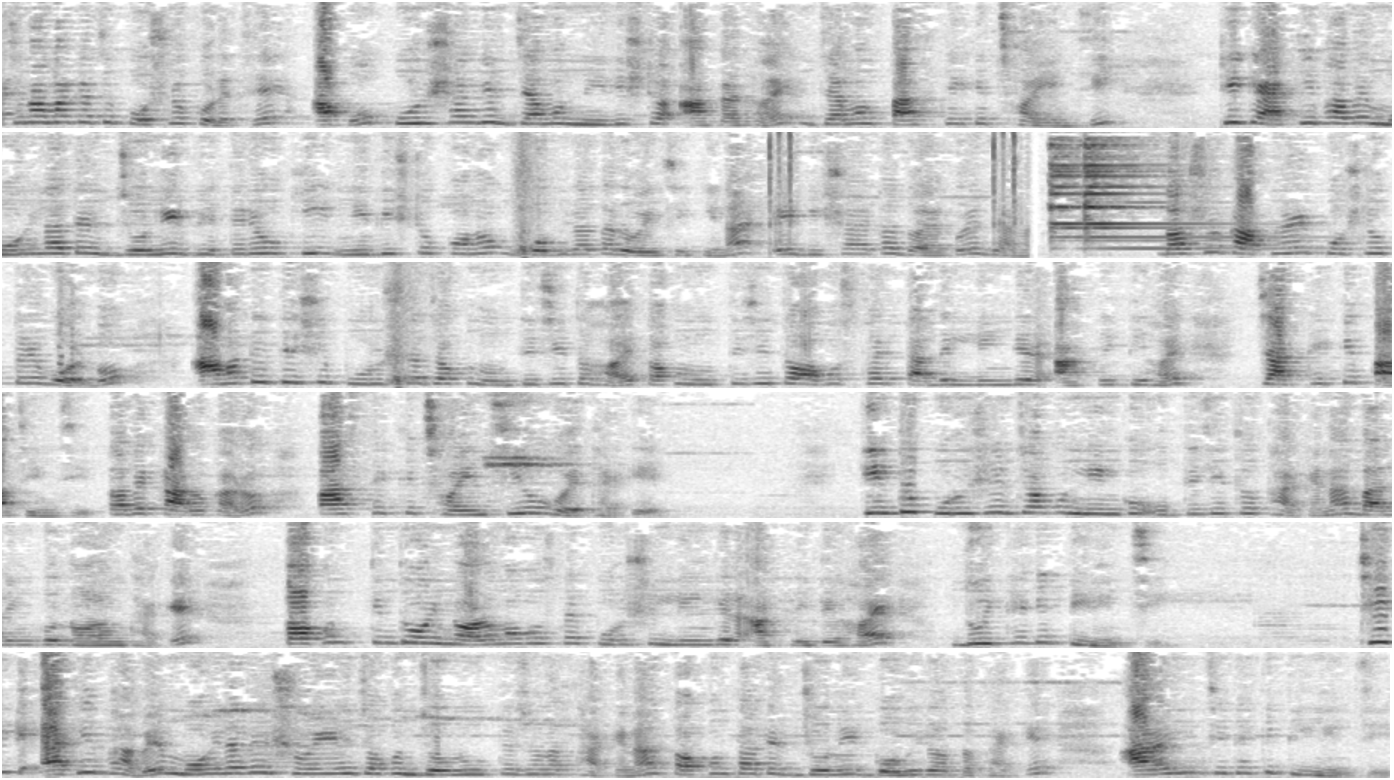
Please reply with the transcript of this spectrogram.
একজন আমার কাছে প্রশ্ন করেছে, আপু পুরুষাঙ্গের যেমন নির্দিষ্ট আকার হয়, যেমন পাঁচ থেকে ছয় ইঞ্চি, ঠিক একইভাবে মহিলাদের জনির ভেতরেও কি নির্দিষ্ট কোনো গভীরতা রয়েছে কিনা? এই বিষয়টা দয়া করে জানা দর্শক, আপনার এই প্রশ্ন উত্তরে বলব, আমাদের দেশে পুরুষরা যখন উত্তেজিত হয়, তখন উত্তেজিত অবস্থায় তাদের লিঙ্গের আকৃতি হয় চার থেকে পাঁচ ইঞ্চি। তবে কারও কারও পাঁচ থেকে ছয় ইঞ্চিও হয়ে থাকে। কিন্তু পুরুষের যখন লিঙ্গ উত্তেজিত থাকে না বা লিঙ্গ নরম থাকে তখন কিন্তু ওই নরম অবস্থায় পুরুষের লিঙ্গের আকৃতি হয় দুই থেকে তিন ইঞ্চি। ঠিক একইভাবে মহিলাদের শরীরে যখন যৌন উত্তেজনা থাকে না, তখন তাদের যৌনির গভীরতা থাকে আড়াই ইঞ্চি থেকে তিন ইঞ্চি।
